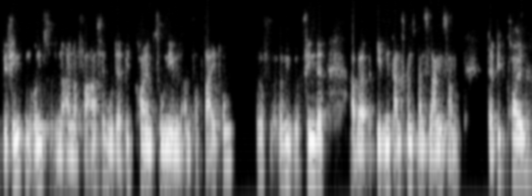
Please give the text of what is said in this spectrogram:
befinden uns in einer Phase, wo der Bitcoin zunehmend an Verbreitung äh, ähm, findet, aber eben ganz, ganz, ganz langsam. Der Bitcoin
